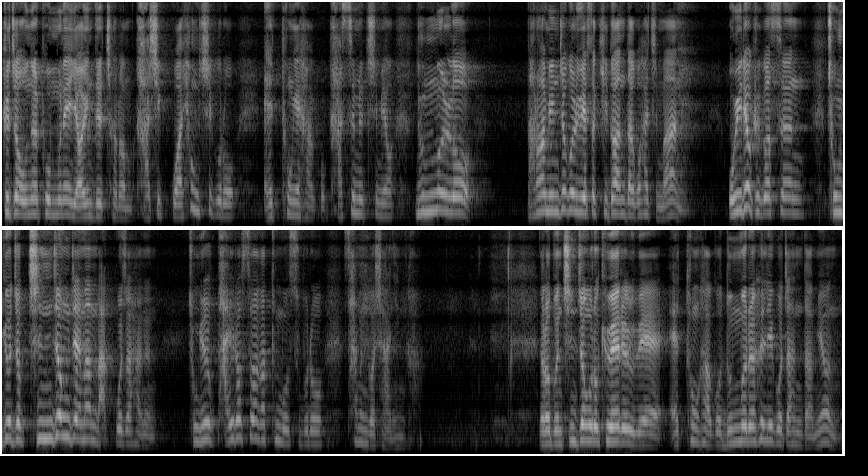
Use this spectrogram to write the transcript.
그저 오늘 본문의 여인들처럼 가식과 형식으로 애통해하고 가슴을 치며 눈물로 나라와 민족을 위해서 기도한다고 하지만 오히려 그것은 종교적 진정제만 막고자 하는 종교적 바이러스와 같은 모습으로 사는 것이 아닌가. 여러분 진정으로 교회를 위해 애통하고 눈물을 흘리고자 한다면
